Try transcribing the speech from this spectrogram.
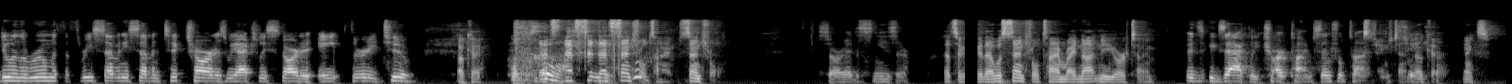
do in the room with the 377 tick chart is we actually start at 8:32. Okay. That's that's that's Central Time. Central. Sorry, I had to sneeze there. That's okay. That was Central Time, right? Not New York time. It's exactly chart time, Central Time. Exchange time. Exchange okay. time. Thanks.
